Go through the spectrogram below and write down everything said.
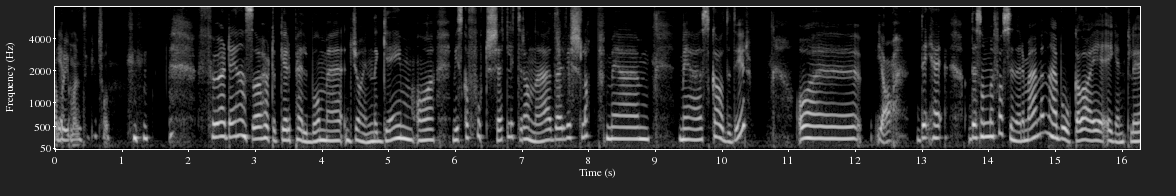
da Ja. blir man sikkert sånn. Før det så hørte dere Pelbo med 'Join the Game', og vi skal fortsette litt der vi slapp med, med skadedyr. Og ja det, det som fascinerer meg med denne boka, da, er egentlig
